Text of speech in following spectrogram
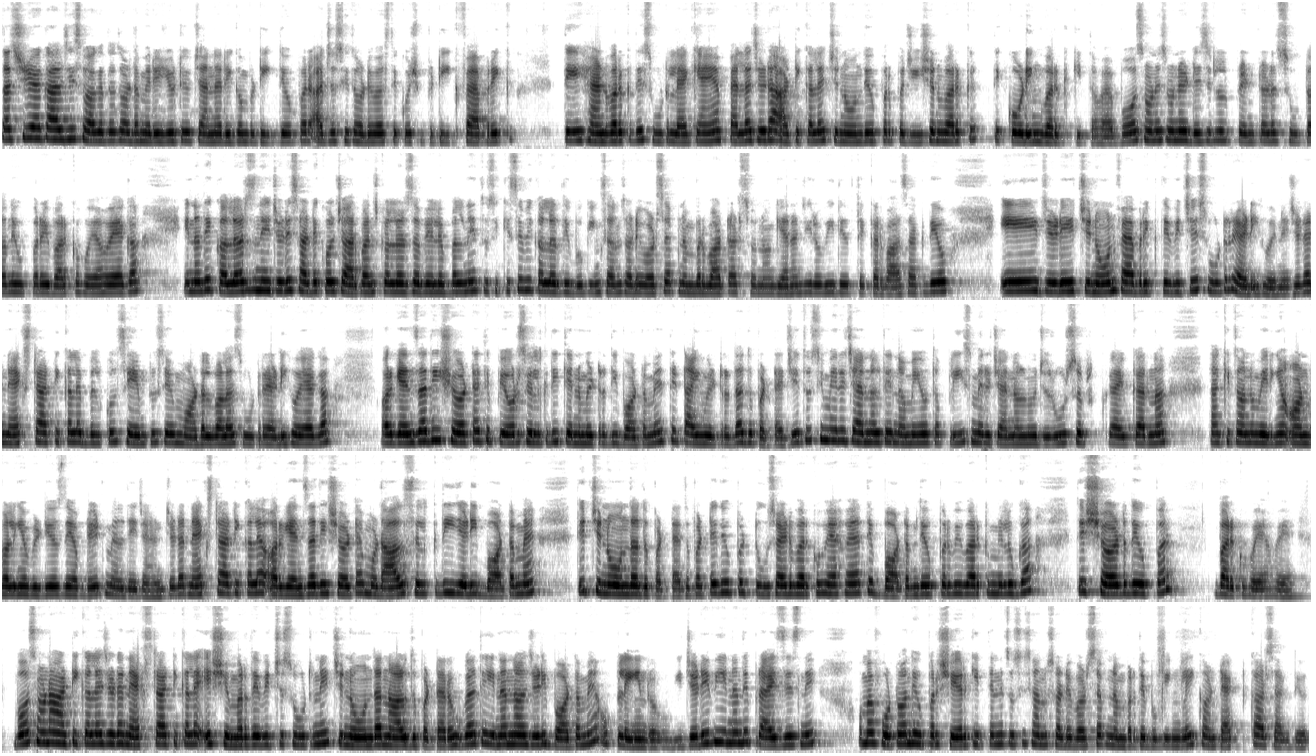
ਸਤਿ ਸ਼੍ਰੀ ਅਕਾਲ ਜੀ, ਸਵਾਗਤ ਹੈ ਤੁਹਾਡਾ ਮੇਰੇ YouTube ਚੈਨਲ ਰਿਗਮ ਬੁਟੀਕ ਦੇ ਉੱਪਰ। ਅੱਜ ਅਸੀਂ ਤੁਹਾਡੇ ਵਾਸਤੇ ਕੁਝ ਬੁਟੀਕ ਫੈਬਰਿਕ ਤੇ ਹੈਂਡ ਵਰਕ ਦੇ ਸੂਟ ਲੈ ਕੇ ਆਏ ਆ ਪਹਿਲਾ ਜਿਹੜਾ ਆਰਟੀਕਲ ਹੈ ਚਨੋਨ ਦੇ ਉੱਪਰ ਪੋਜੀਸ਼ਨ ਵਰਕ ਤੇ ਕੋਡਿੰਗ ਵਰਕ ਕੀਤਾ ਹੋਇਆ। ਬਹੁਤ ਸੋਹਣੇ ਸੋਹਣੇ ਡਿਜੀਟਲ ਪ੍ਰਿੰਟਡ ਸੂਟਾਂ ਦੇ ਉੱਪਰ ਇਹ ਵਰਕ ਹੋਇਆ ਹੋਇਆ ਹੈਗਾ ਇਹਨਾਂ ਦੇ ਕਲਰਸ ਨੇ ਜਿਹੜੇ ਸਾਡੇ ਕੋਲ 4-5 ਕਲਰਸ ਅਵੇਲੇਬਲ ਨੇ। ਤੁਸੀਂ ਕਿਸੇ ਵੀ ਕਲਰ ਦੀ ਬੁਕਿੰਗ ਸਾਨੂੰ ਸਾਡੇ WhatsApp ਨੰਬਰ 6289111020 ਦੇ ਉੱਤੇ ਕਰਵਾ ਸਕਦੇ ਹੋ। ਇਹ ਜਿਹੜੇ ਚਨੋਨ ਫੈਬਰਿਕ ਦੇ ਵਿੱਚ ਇਹ ਸੂਟ ਰੈਡੀ ਹੋਏ ਨੇ। ਜਿਹੜਾ ਨੈਕਸਟ ਆਰਟੀਕਲ ਹੈ, ਬਿਲਕੁਲ ਸੇਮ ਟੂ ਸੇਮ ਮਾਡਲ ਵਾਲਾ ਸੂਟ ਰੈਡੀ ਹੋਇਆ ਹੈਗਾ ਔਰਗੈਂਜ਼ਾ ਦੀ ਸ਼ਰਟ ਹੈ ਤੇ ਪਿਓਰ ਸਿਲਕ ਦੀ 3 ਮੀਟਰ ਦੀ ਬਾਟਮ ਹੈ ਤੇ 2.5 ਮੀਟਰ ਦਾ ਦੁਪੱਟਾ ਜੇ ਤੁਸੀਂ ਮੇਰੇ ਚੈਨਲ ਤੇ ਨਵੇਂ ਹੋ ਤਾਂ ਪਲੀਜ਼ ਮੇਰੇ ਚੈਨਲ ਨੂੰ ਜਰੂਰ ਸਬਸਕ੍ਰਾਈਬ ਕਰਨਾ ਤਾਂ ਕਿ ਤੁਹਾਨੂੰ ਮੇਰੀਆਂ ਆਉਣ ਵਾਲੀਆਂ ਵੀਡੀਓਜ਼ ਦੇ ਅਪਡੇਟ ਮਿਲਦੇ ਜਾਣ। ਜਿਹੜਾ ਨੈਕਸਟ ਆਰਟੀਕਲ ਹੈ, ਔਰਗੈਂਜ਼ਾ ਦੀ ਸ਼ਰਟ ਹੈ, ਮੋਡਾਲ ਸਿਲਕ ਦੀ ਜਿਹੜੀ ਬਾਟਮ ਹੈ ਤੇ ਚਨੋਨ ਦਾ ਦੁਪੱਟਾ ਹੈ। ਦੁਪੱਟੇ ਦੇ ਉੱਪਰ ਟੂ ਸਾਈਡ ਵਰਕ ਹੋਇਆ ਹੋਇਆ ਤੇ ਬਾਟਮ ਦੇ ਉੱਪਰ ਵੀ ਵਰਕ ਮਿਲੂਗਾ ਤੇ ਸ਼ਰਟ ਦੇ ਉੱਪਰ ਵਰਕ ਹੋਇਆ ਹੋਇਆ ਬਹੁਤ ਸੋਹਣਾ ਆਰਟੀਕਲ ਹੈ, ਜਿਹੜਾ ਨੈਕਸਟ ਆਰਟੀਕਲ ਹੈ, ਇਹ ਸ਼ਿਮਰ ਦੇ ਵਿੱਚ ਸੂਟ ਨੇ, ਚਨੋਨ ਦਾ ਨਾਲ ਦੁਪੱਟਾ ਰਹੂਗਾ ਤੇ ਇਹਨਾਂ ਨਾਲ ਜਿਹੜੀ ਬਾਟਮ ਹੈ, ਉਹ ਪਲੇਨ ਰਹੂਗੀ। ਜਿਹੜੇ ਵੀ ਇਹਨਾਂ ਦੇ ਪ੍ਰਾਈजेस ਨੇ, ਉਹ ਮੈਂ ਫੋਟੋਆਂ ਦੇ ਉੱਪਰ ਸ਼ੇਅਰ ਕੀਤੇ ਨੇ, ਤੁਸੀਂ ਸਾਨੂੰ ਸਾਡੇ WhatsApp ਨੰਬਰ ਤੇ ਬੁਕਿੰਗ ਲਈ ਕੰਟੈਕਟ ਕਰ ਸਕਦੇ ਹੋ।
